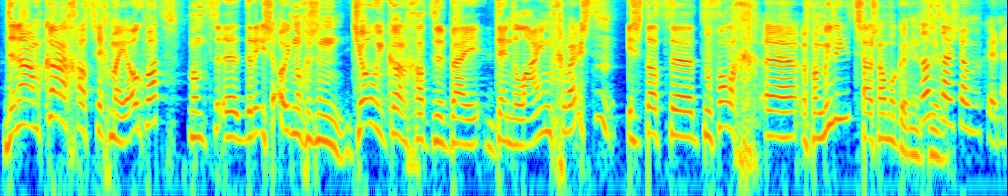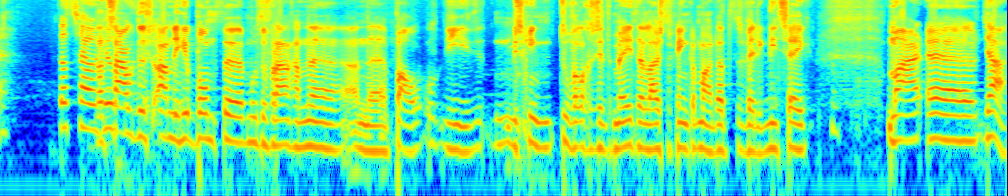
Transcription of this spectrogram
De naam Karregat zegt mij ook wat. Want er is ooit nog eens een Joey Karregat bij Dandelion geweest. Is dat toevallig eh, familie? Het zou zomaar kunnen dat zou natuurlijk. zomaar kunnen. Dat zou, Dat heel zou ik dus aan de heer Bond eh, moeten vragen aan, eh, aan eh, Paul. Die misschien toevallig zit mee te luistervinken, maar dat weet ik niet zeker. Maar ja,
